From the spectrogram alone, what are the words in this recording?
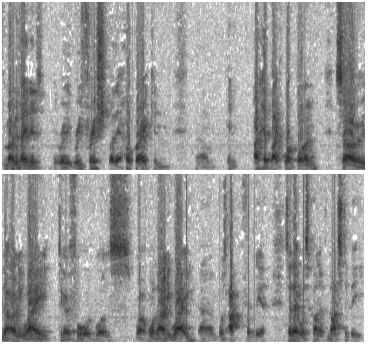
motivated and really refreshed by that whole break. And, um, and I'd hit like rock bottom. So the only way to go forward was, well, well the only way um, was up from there. So that was kind of nice to be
